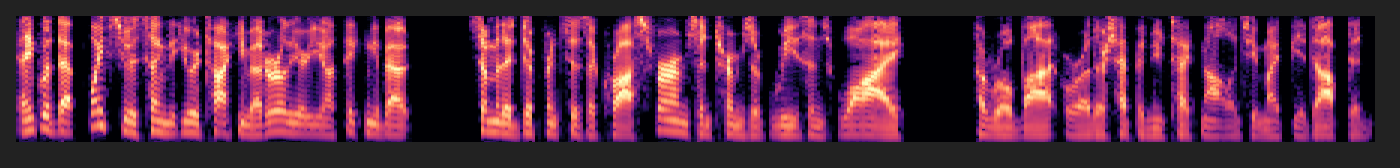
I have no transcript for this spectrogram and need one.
I think what that points to is something that you were talking about earlier, you know, thinking about some of the differences across firms in terms of reasons why a robot or other type of new technology might be adopted.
